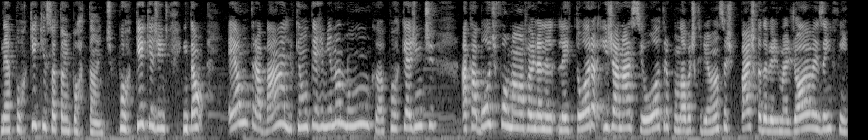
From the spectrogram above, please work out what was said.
né? Por que, que isso é tão importante? Por que, que a gente. Então, é um trabalho que não termina nunca, porque a gente acabou de formar uma família leitora e já nasce outra com novas crianças, pais cada vez mais jovens, enfim.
